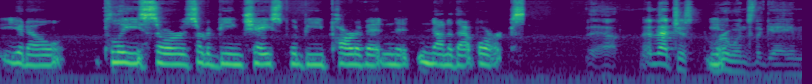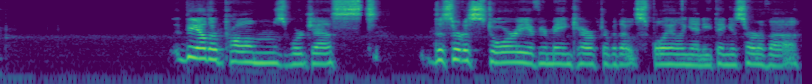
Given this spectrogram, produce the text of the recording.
you know, police or sort of being chased would be part of it, and it, none of that works. Yeah, and that just Yeah. ruins the game. The other problems were just the sort of story of your main character without spoiling anything is sort of a.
